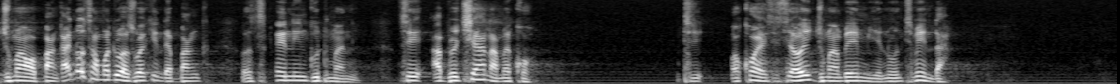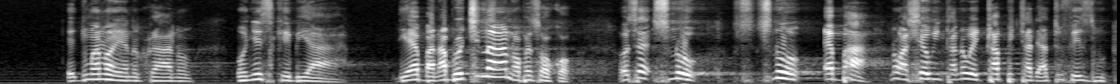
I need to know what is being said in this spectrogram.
Juma or bank. I know somebody was working in the bank, was earning good money. Say, Abrochia na meko. Ti ọkọ yẹ sisi ọyẹ juma bẹẹ mmienu ntumi nda. Edwuma náà yẹ no koraa no, onye sike biara, deɛ ɛba no aburokyi naa na ɔpɛ sɛ ɔkɔ. Ɔsɛ snow snow ɛba a na wahyɛ winter na watwa picture de ato Facebook.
